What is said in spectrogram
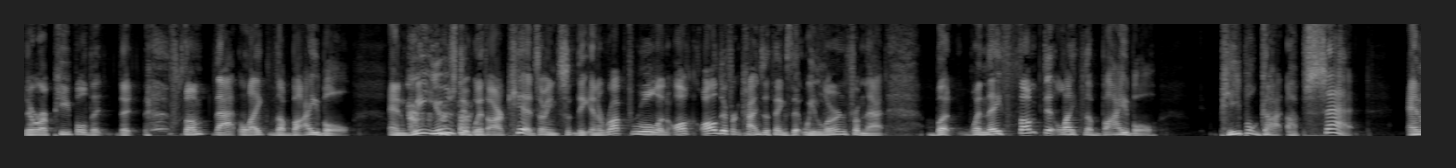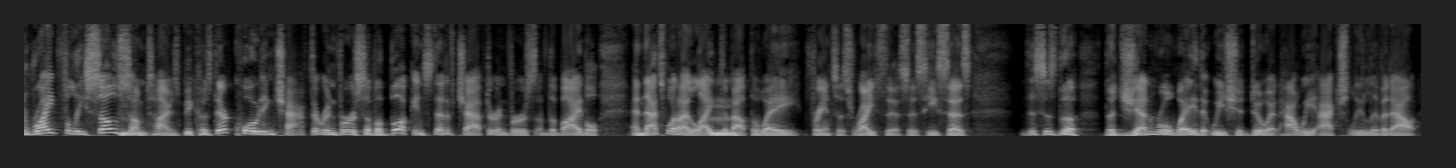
There are people that that thump that like the Bible and we used it with our kids. I mean, so the interrupt rule and all, all different kinds of things that we learned from that. But when they thumped it like the Bible, people got upset. And rightfully so mm-hmm. sometimes because they're quoting chapter and verse of a book instead of chapter and verse of the Bible. And that's what I liked mm-hmm. about the way Francis writes this is he says this is the the general way that we should do it, how we actually live it out,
